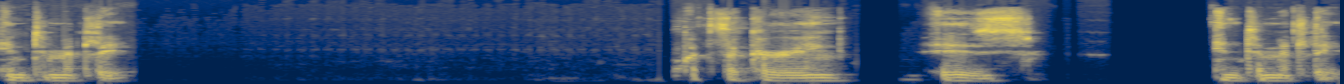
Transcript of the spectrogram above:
intimately. What's occurring is intimately.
